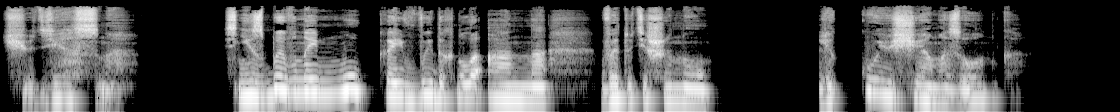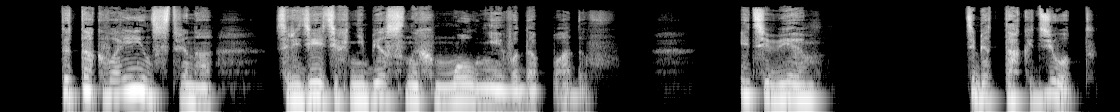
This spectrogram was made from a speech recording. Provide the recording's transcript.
«Чудесно!» С неизбывной мукой выдохнула Анна в эту тишину. Ликующая амазонка! Ты так воинственна! Среди этих небесных молний и водопадов. И тебе, тебе так идет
